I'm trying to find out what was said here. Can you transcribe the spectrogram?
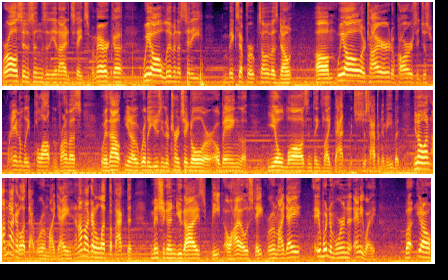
We're all citizens of the United States of America. We all live in a city, except for some of us don't. Um, we all are tired of cars that just randomly pull out in front of us without, you know, really using their turn signal or obeying the yield laws and things like that, which just happened to me. But, you know, I'm not going to let that ruin my day. And I'm not going to let the fact that Michigan, you guys beat Ohio State ruin my day. It wouldn't have ruined it anyway. But, you know,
